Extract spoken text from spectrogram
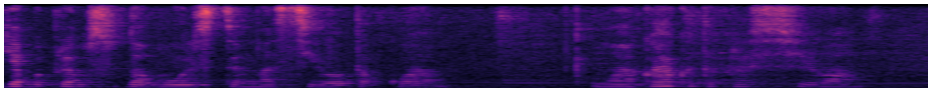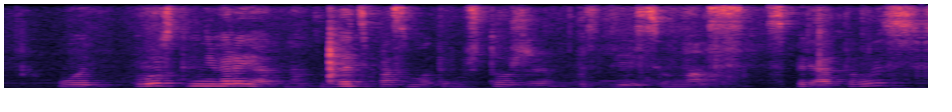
я бы прям с удовольствием носила такое. Ой, как это красиво. Ой, просто невероятно. Давайте посмотрим, что же здесь у нас спряталось.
